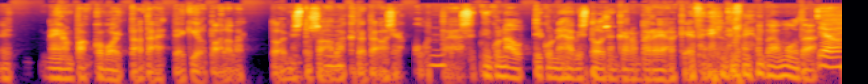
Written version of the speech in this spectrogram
että meidän on pakko voittaa tämä, ettei kilpailevat toimisto saa mm. vaikka tätä asiakkuutta mm. ja sitten niin nautti, kun ne hävisi toisen kerran jälkeen meille tai jotain muuta. Joo.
